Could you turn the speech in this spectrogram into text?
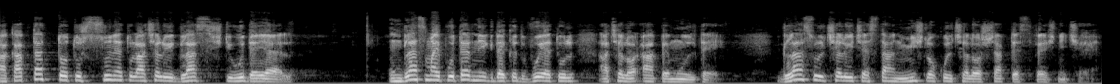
a captat totuși sunetul acelui glas știut de el. Un glas mai puternic decât vuietul acelor ape multe. Glasul celui ce sta în mijlocul celor șapte sfeșnice.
